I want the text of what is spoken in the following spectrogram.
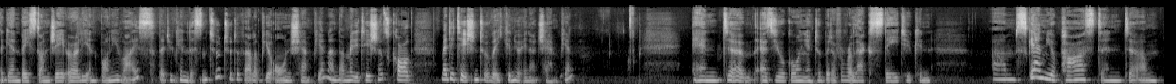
again based on Jay Earley and Bonnie Weiss, that you can listen to to develop your own champion. And that meditation is called Meditation to Awaken Your Inner Champion. And um, as you're going into a bit of a relaxed state, you can um, scan your past and um,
